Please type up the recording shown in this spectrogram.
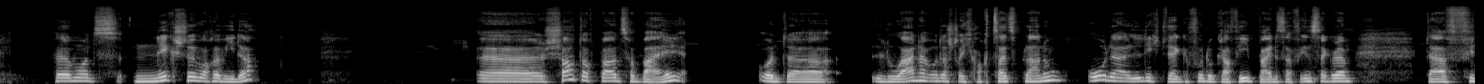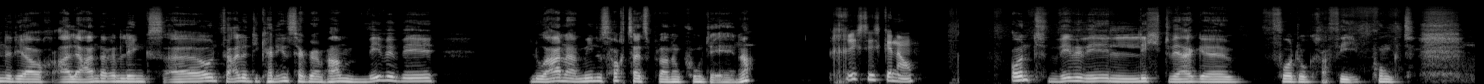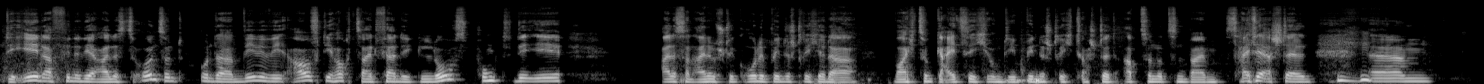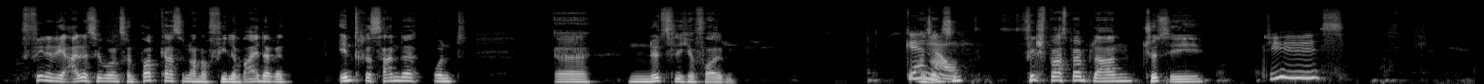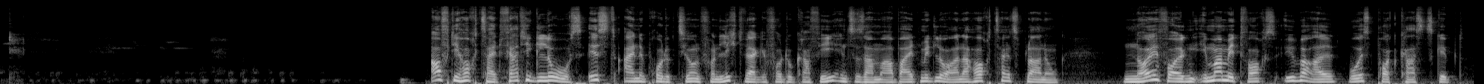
Hören wir uns nächste Woche wieder. Äh, schaut doch bei uns vorbei unter Luana-Hochzeitsplanung oder Lichtwerke Fotografie, beides auf Instagram. Da findet ihr auch alle anderen Links. Äh, und für alle, die kein Instagram haben, www.luana-hochzeitsplanung.de, ne? Richtig, genau. Und www.lichtwerkefotografie.de, da findet ihr alles zu uns und unter www.aufdiehochzeitfertiglos.de alles an einem Stück ohne Bindestriche, da war ich zu geizig, um die Bindestrich-Taste abzunutzen beim Seite erstellen. ähm, findet ihr alles über unseren Podcast und auch noch viele weitere interessante und äh, nützliche Folgen. Genau. Ansonsten viel Spaß beim Planen. Tschüssi. Tschüss. Auf die Hochzeit fertig los ist eine Produktion von Lichtwerke Fotografie in Zusammenarbeit mit Loana Hochzeitsplanung. Neue Folgen immer mittwochs überall, wo es Podcasts gibt.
